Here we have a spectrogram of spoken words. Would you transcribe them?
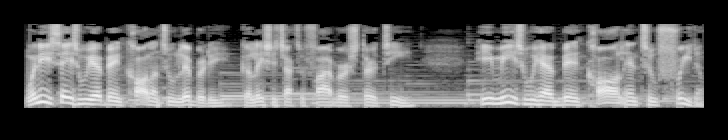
When he says we have been called unto liberty, Galatians chapter 5 verse 13, he means we have been called into freedom,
